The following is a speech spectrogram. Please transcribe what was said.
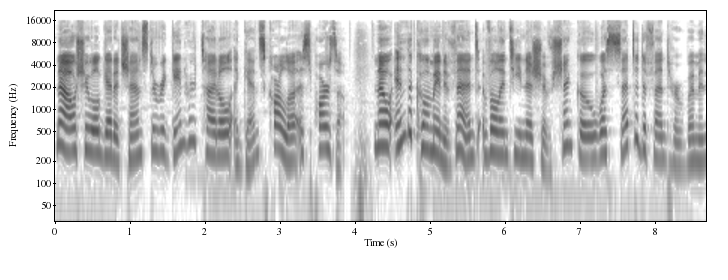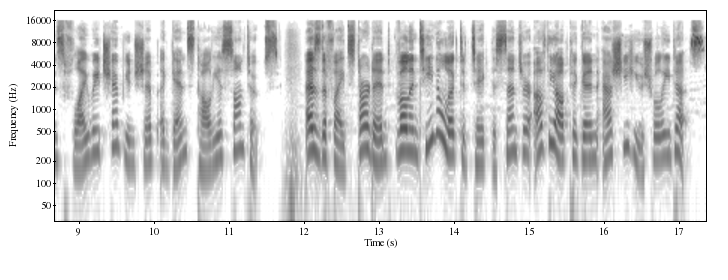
Now she will get a chance to regain her title against Carla Esparza. Now in the co-main event, Valentina Shevchenko was set to defend her women's flyweight championship against Taila Santos. As the fight started, Valentina looked to take the center of the octagon as she usually does.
